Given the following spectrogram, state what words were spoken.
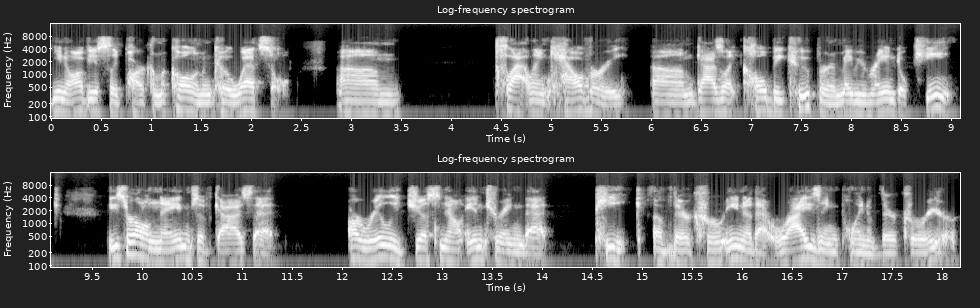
you know, obviously Parker McCollum and Koe Wetzel, um, Flatland Cavalry, um, guys like Kolby Cooper and maybe Randall King. These are all names of guys that are really just now entering that peak of their career, you know, that rising point of their career.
